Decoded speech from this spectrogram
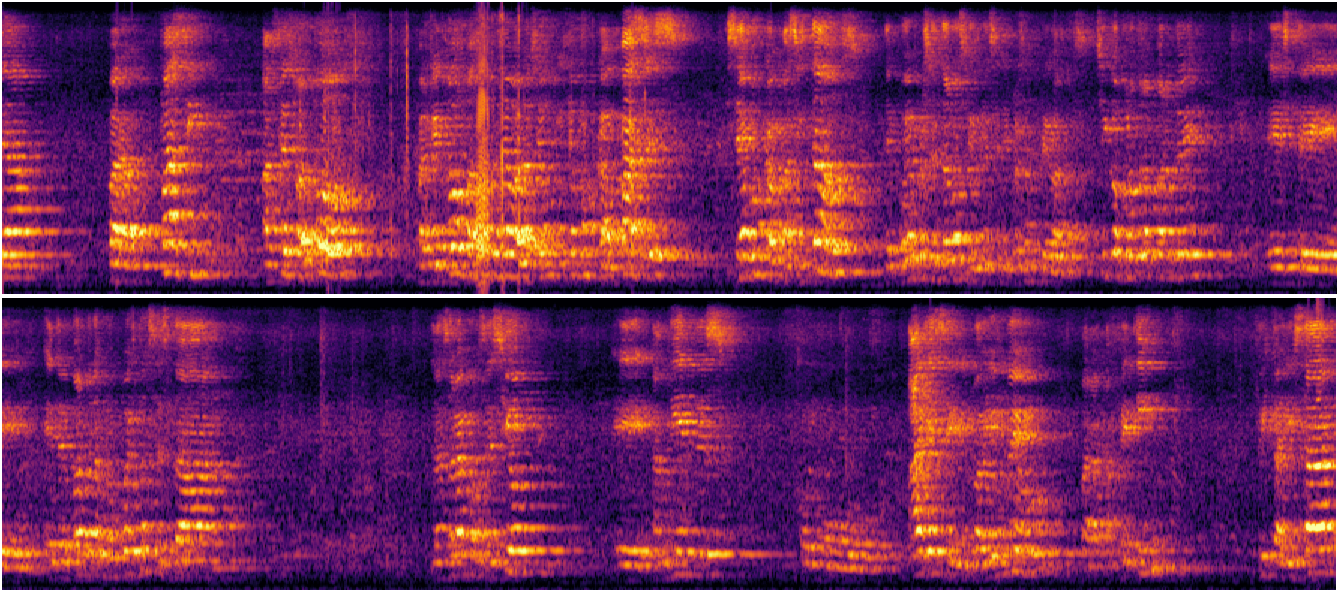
sea para fácil acceso a todos, para que todos pasemos una evaluación y seamos capaces, seamos capacitados de poder presentar las reuniones en empresas privadas. Chicos, por otra parte, este, entre parte de las propuestas está lanzar la concesión eh, ambientes como áreas en el pabellón nuevo para cafetín, fiscalizar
